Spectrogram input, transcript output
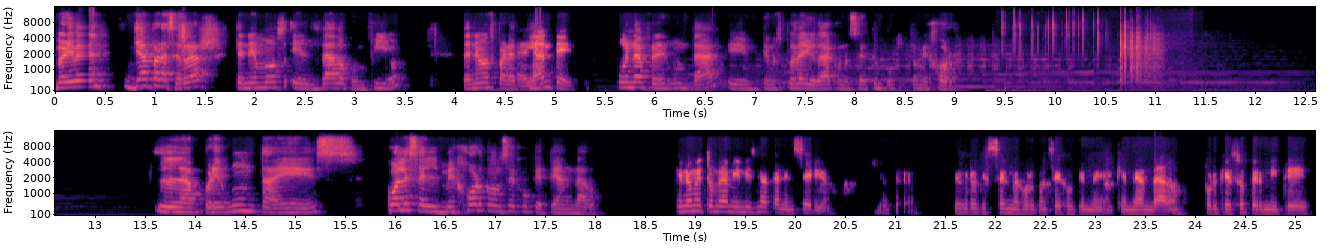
Maribel, ya para cerrar, tenemos el dado confío. Tenemos para Adelante. ti una pregunta eh, que nos puede ayudar a conocerte un poquito mejor. La pregunta es, ¿cuál es el mejor consejo que te han dado? Que no me tome a mí misma tan en serio, yo creo. Yo creo que es el mejor consejo que me, que me han dado, porque eso permite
